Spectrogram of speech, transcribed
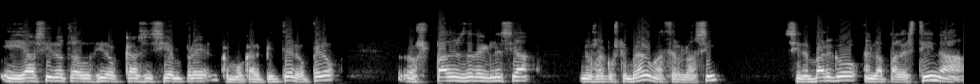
y ha sido traducido casi siempre como carpintero, pero los padres de la iglesia nos acostumbraron a hacerlo así. Sin embargo, en la Palestina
